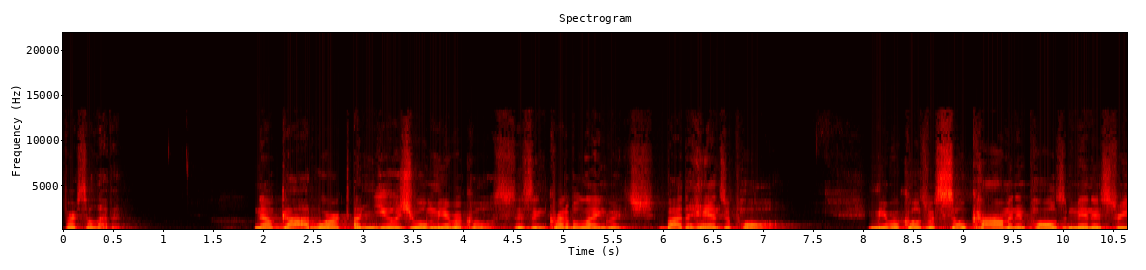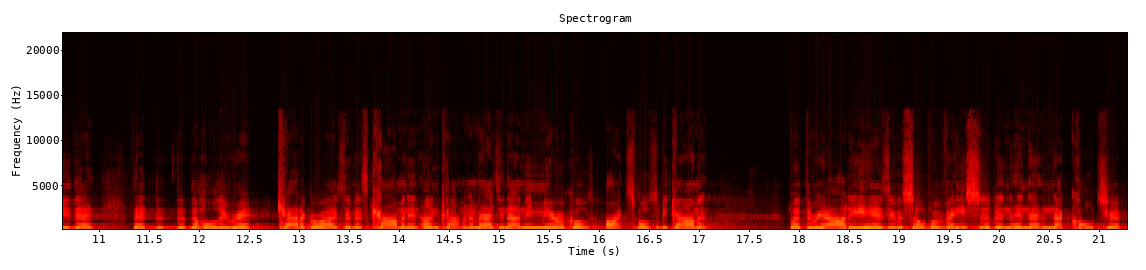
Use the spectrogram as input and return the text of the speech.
Verse 11. Now, God worked unusual miracles. This is incredible language by the hands of Paul. Miracles were so common in Paul's ministry that, that the, the, the Holy Writ categorized them as common and uncommon. Imagine that. I mean, miracles aren't supposed to be common. But the reality is, it was so pervasive in, in, that, in, that, culture,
